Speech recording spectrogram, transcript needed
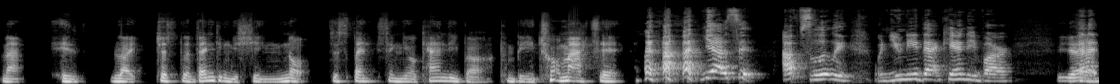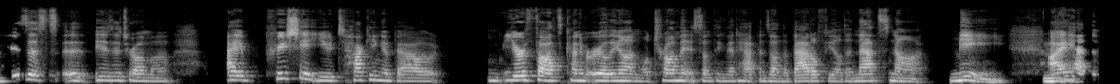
that is like just the vending machine not dispensing your candy bar can be traumatic. yes, it, absolutely. When you need that candy bar, yeah. that is a uh, is a trauma. I appreciate you talking about your thoughts kind of early on. Well, trauma is something that happens on the battlefield, and that's not me. Mm. I had the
